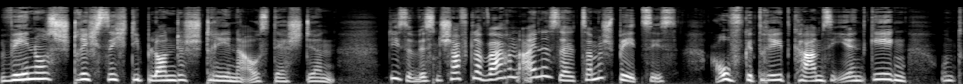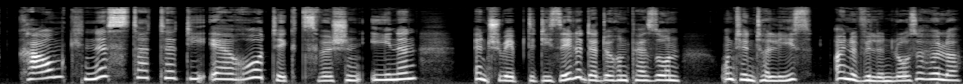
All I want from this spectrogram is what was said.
Venus strich sich die blonde Strähne aus der Stirn, diese Wissenschaftler waren eine seltsame Spezies. Aufgedreht kam sie ihr entgegen, und kaum knisterte die Erotik zwischen ihnen, entschwebte die Seele der dürren Person und hinterließ eine willenlose Hülle.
